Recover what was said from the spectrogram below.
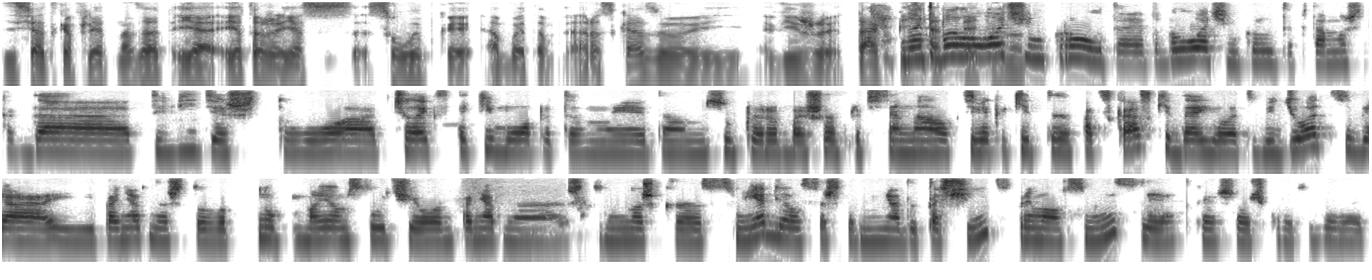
десятков лет назад. Я, я тоже, я с, с улыбкой об этом рассказываю и вижу. Так, Но это было минут. очень круто, это было очень круто, потому что когда ты видишь, что человек с таким опытом и там супер большой профессионал тебе какие-то подсказки дает, ведет тебя, и понятно, что вот, ну, в моем случае он, понятно, что немножко смедлился, чтобы меня дотащить в прямом смысле. Это, конечно, очень круто бывает.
